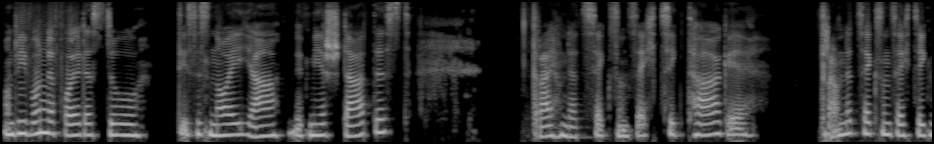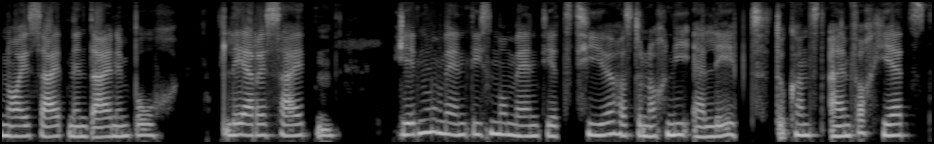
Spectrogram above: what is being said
Und wie wundervoll, dass du dieses neue Jahr mit mir startest. 366 Tage, 366 neue Seiten in deinem Buch, leere Seiten. Jeden Moment, diesen Moment jetzt hier hast du noch nie erlebt. Du kannst einfach jetzt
